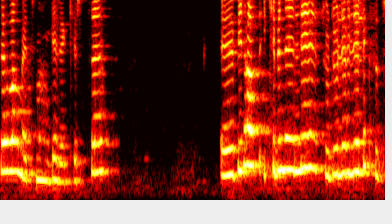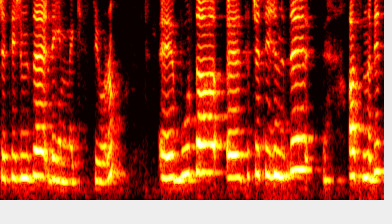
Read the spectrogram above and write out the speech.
Devam etmem gerekirse. E, biraz 2050 sürdürülebilirlik stratejimize değinmek istiyorum. E, burada e, stratejimizi aslında biz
